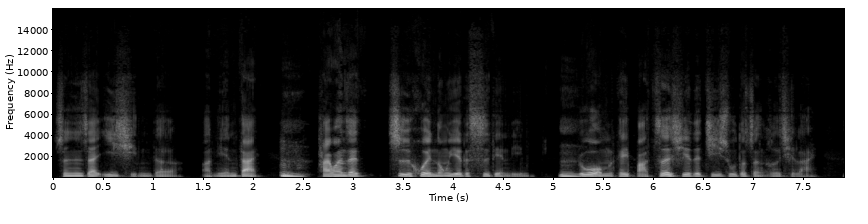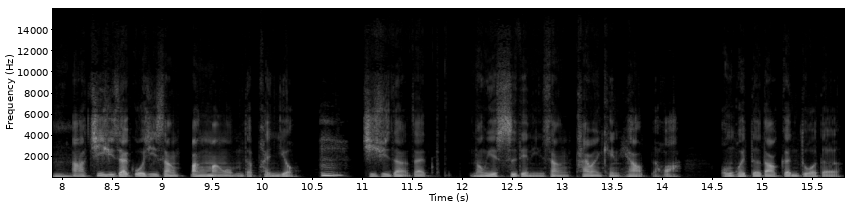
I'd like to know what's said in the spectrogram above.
甚至在疫情的啊年代，嗯，台湾在智慧农业的四点零，嗯，如果我们可以把这些的技术都整合起来，嗯，啊，继续在国际上帮忙我们的朋友，嗯，继续在在农业四点零上，台湾 can help 的话，我们会得到更多的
